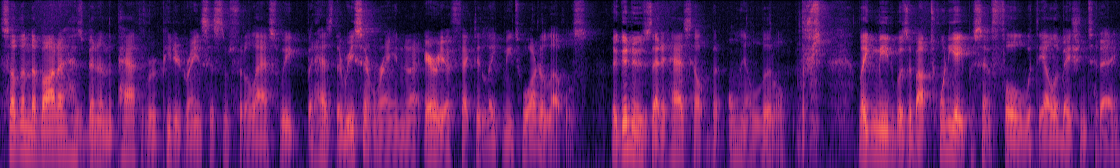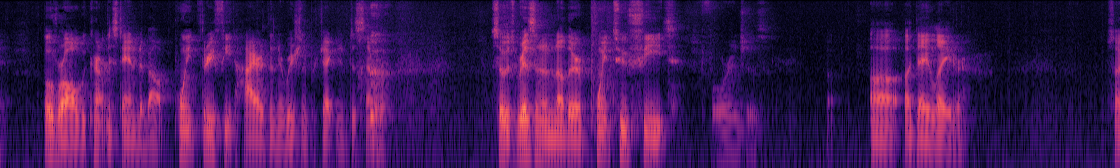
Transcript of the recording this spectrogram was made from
Southern Nevada has been in the path of repeated rain systems for the last week, but has the recent rain in our area affected Lake Mead's water levels? The good news is that it has helped, but only a little. Lake Mead was about 28% full with the elevation today. Overall, we currently stand at about 0.3 feet higher than originally projected in December. So it's risen another 0.2 feet Four inches. uh, a day later. So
